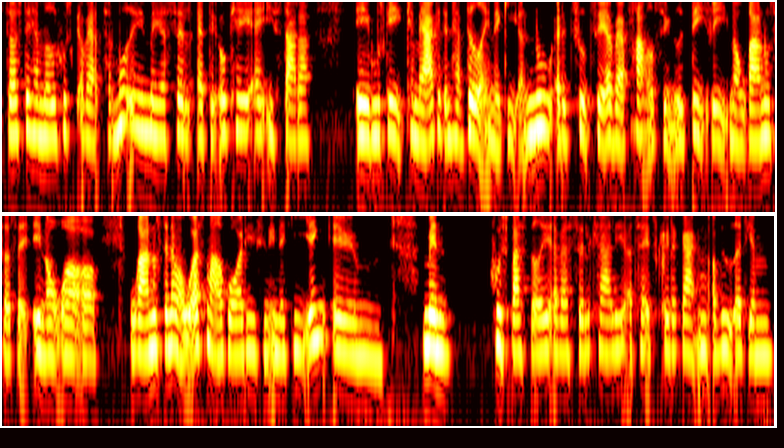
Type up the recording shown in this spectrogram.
Så også det her med, husk at være tålmodig med jer selv, at det er okay, at I starter øh, måske kan mærke den her væderenergi, og nu er det tid til at være fremadsynet D-rig, når Uranus også er indover, og Uranus, den er jo også meget hurtig i sin energi, ikke? Øh, men husk bare stadig at være selvkærlig og tage et skridt ad gangen og vide, at jamen,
